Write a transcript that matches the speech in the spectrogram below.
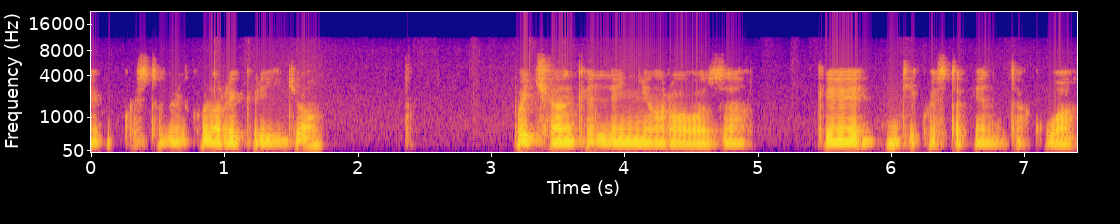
e questo del colore grigio. Poi c'è anche il legno rosa che è di questa pianta qua.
